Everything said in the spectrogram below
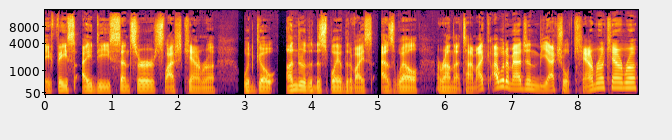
a Face ID sensor slash camera would go under the display of the device as well around that time. I, I would imagine the actual camera camera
